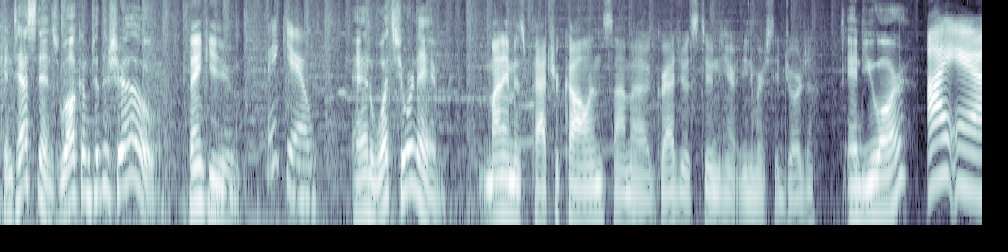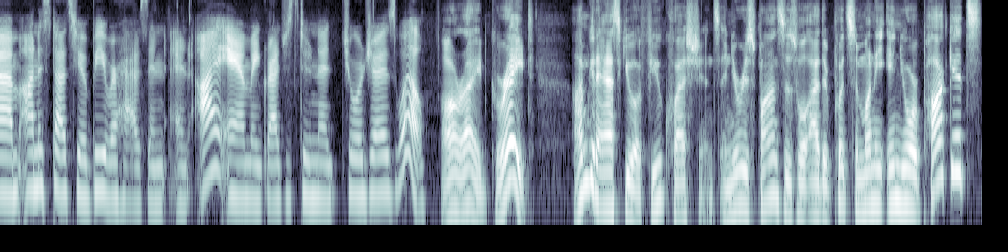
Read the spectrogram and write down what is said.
Contestants, welcome to the show. Thank you. Thank you. And what's your name? My name is Patrick Collins. I'm a graduate student here at the University of Georgia. And you are? I am Anastasia Beaverhausen, and I am a graduate student at Georgia as well. All right, great. I'm going to ask you a few questions, and your responses will either put some money in your pockets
